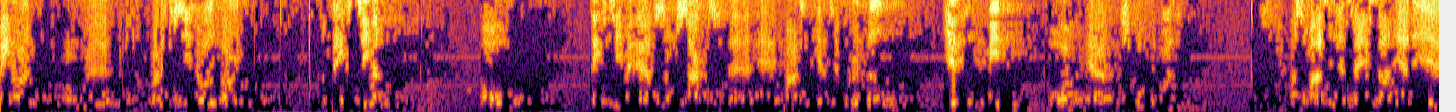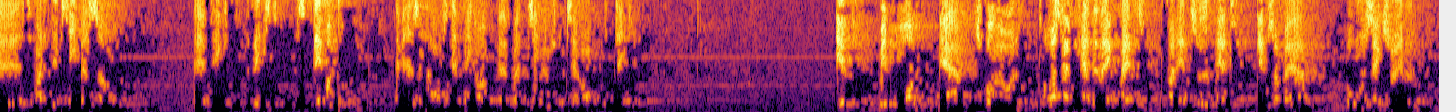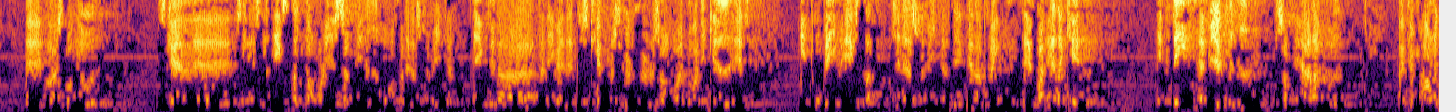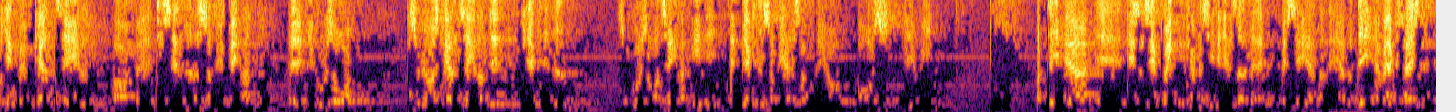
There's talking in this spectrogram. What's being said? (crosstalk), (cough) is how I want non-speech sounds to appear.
Manuel, og øh, jeg skal sige noget om, om dagens tema. Og dagens tema er som sagt øh, af Martin her til at begynde med. Hjælp, min bror er sprunget ud. Og som Martin han sagde, så, er det, øh, så var det det tema, som øh, fik flest stemmer, da vi havde sådan en afstemning om, hvad for et tema vi skulle tage op i dag. Hjælp, min bror er sprunget ud. Overskriften her, den er ikke valgt for at antyde, at dem, som er homoseksuelle øh, og er sprunget ud, skal, øh, skal have sådan ekstra dårlig samvittighed over for deres familie. Det er ikke det, der, der ligger i den. De kæmpe skyldfølelse over, at nu har de givet et, et problem ekstra til deres familie. Det er ikke det, der er pointen. Det er for at anerkende en del af virkeligheden, som er derude. Og i Københavnerkirken vil gerne tale om øh, de sandheder, som vi finder øh, i Guds ord. Og så vil vi også gerne tale om den virkelighed, som Guds ord taler ind i. Den virkelighed, som vi alle sammen lever vores liv i. Og det er, øh, det er sådan set pointen, kan man sige, det hele taget med, med serier dernede. Og det at være kristen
